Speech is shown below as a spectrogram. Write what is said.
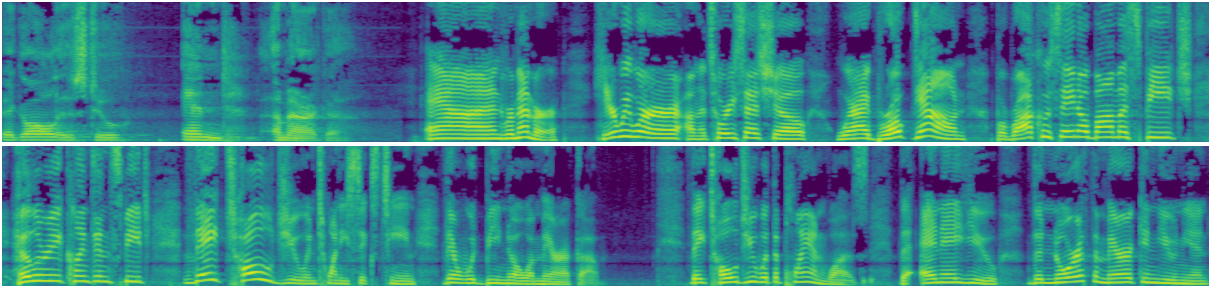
Their goal is to end America. And remember, here we were on the Tori Says show where I broke down Barack Hussein Obama's speech, Hillary Clinton's speech. They told you in 2016 there would be no America. They told you what the plan was. The NAU, the North American Union.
